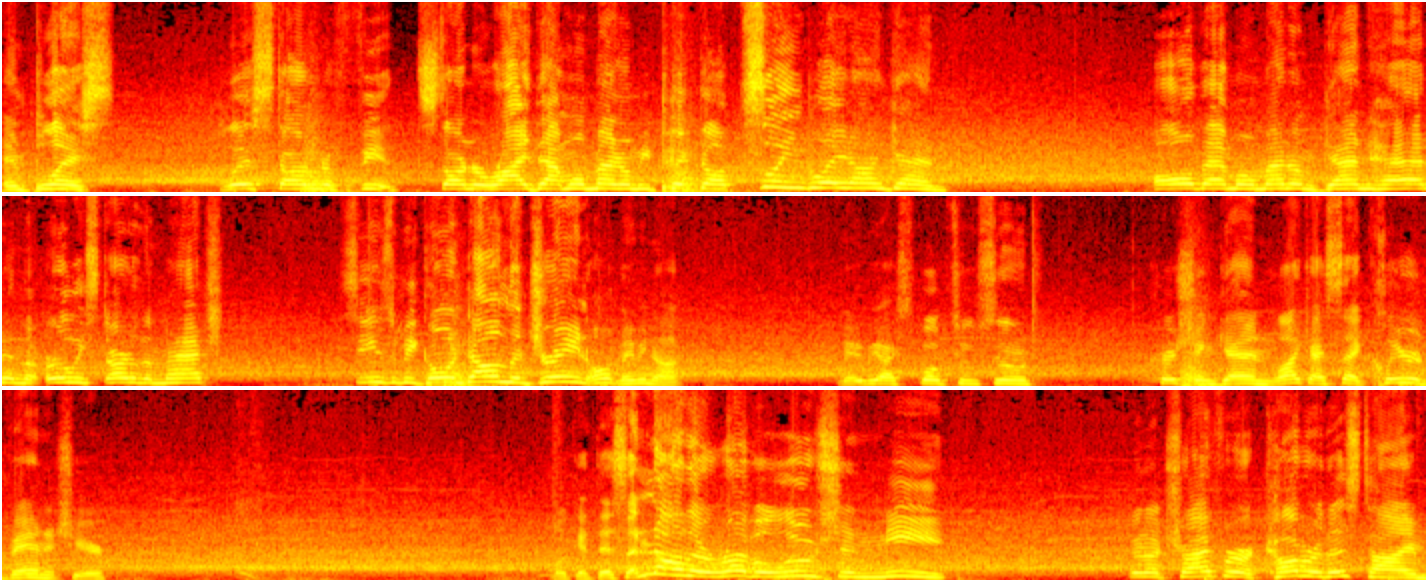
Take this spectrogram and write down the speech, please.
and Bliss, Bliss starting to feel, starting to ride that momentum he picked up. Sling Blade on Gen all that momentum Gen had in the early start of the match seems to be going down the drain. Oh, maybe not. Maybe I spoke too soon. Christian Gen, like I said, clear advantage here. Look at this. Another Revolution knee. Gonna try for a cover this time.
